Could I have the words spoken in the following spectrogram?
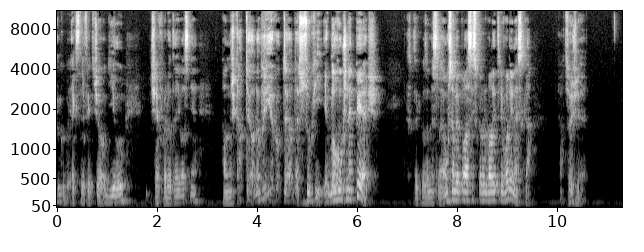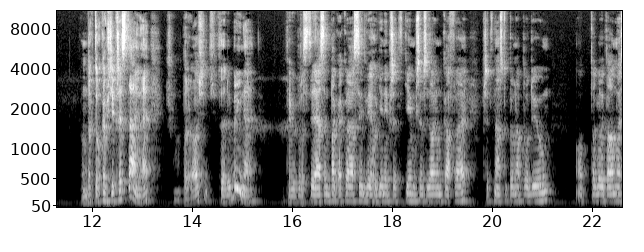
jakoby extrafit oddílu, šéfuje do té vlastně. A on říkal, ty jo, dobrý, jako ty jo, to je suchý, jak dlouho už nepiješ? Tak jsem tak jako zamyslel, já už jsem vypil asi skoro 2 litry vody dneska. A cože? No tak to okamžitě přestaň, ne? Říkám, proč? To je dobrý, ne? Tak prostě já jsem pak jako asi dvě hodiny před tím, už jsem si dal jenom kafe, před nástupem na podium. No, takhle vypadala moje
